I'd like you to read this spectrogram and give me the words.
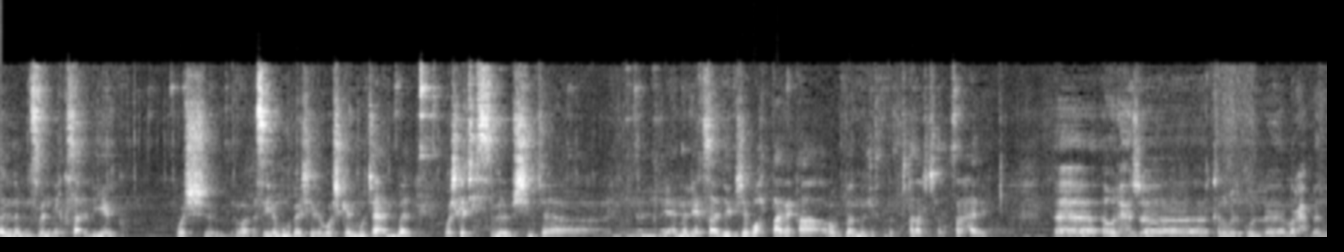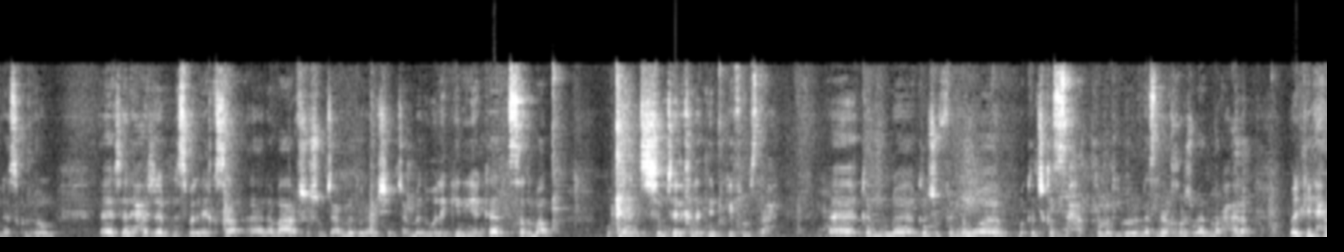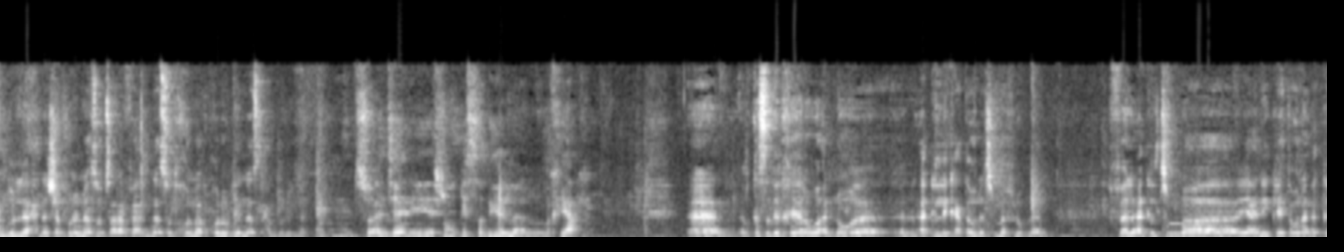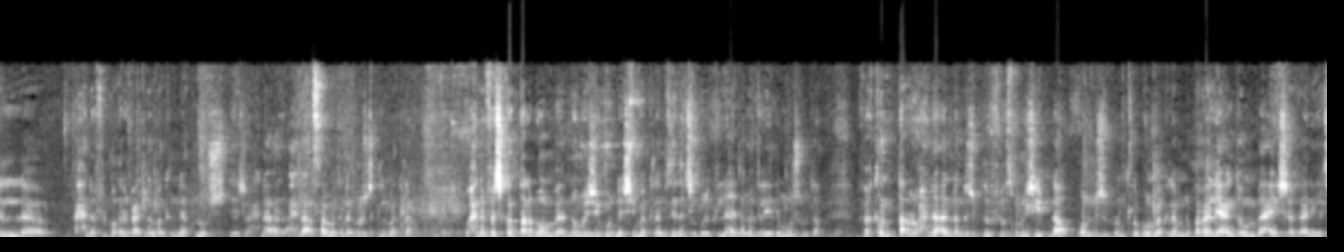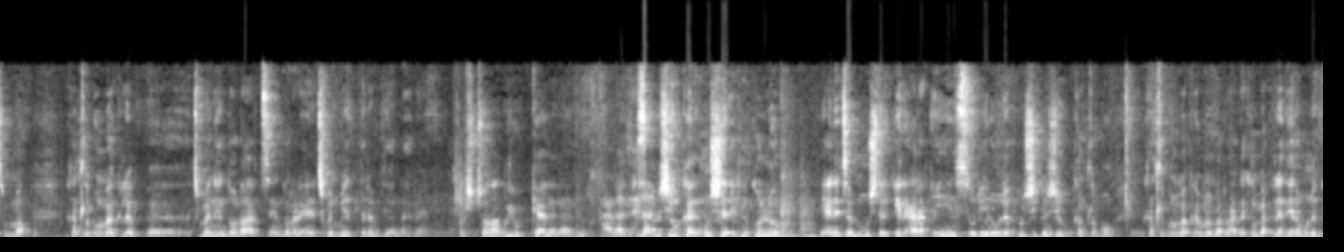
بالنسبة للإقصاء ديالكم واش أسئلة مباشرة واش كان متعمد واش كتحس بالشمته لأن الإقصاء ديالك جاب واحد الطريقة ربما اللي تقدر تشرحها لنا؟ آه، أول حاجة كنبغي نقول مرحبا للناس كلهم. آه، ثاني حاجة بالنسبة للإقصاء أنا ما عرفتش واش متعمد ولا ماشي متعمد ولكن هي كانت صدمة وكانت الشمتة اللي خلاتني نبكي في المسرح. آه، كن كنشوف إنه ما كنتش كنستحق كما كيقولوا الناس إننا نخرج من هذه المرحلة. ولكن الحمد لله حنا شافونا الناس وتعرفنا على الناس ودخلنا القلوب ديال الناس الحمد لله. السؤال الثاني شنو القصة ديال الخيار؟ آه القصة ديال الخيار هو إنه آه، الأكل اللي كيعطيونا تما في لبنان. فالأكل تما يعني كيعطيونا أكل إحنا في المغرب عندنا ما كناكلوش ديجا. إحنا إحنا أصلا ما كناكلوش ديك الماكلة. وحنا فاش كنطالبوهم بأنهم يجيبوا لنا شي ماكلة مزيانة تيقول لك لا هذه الماكلة اللي موجودة. فكنضطروا حنا أن نجبدوا الفلوس من جيبنا ونجيب نطلبوا الماكلة من برا اللي عندهم معيشة غالية تما. كنطلبوا ماكلة ب 80 دولار 90 دولار يعني 800 درهم ديالنا هنايا. واش الترابي وكال على هذا الوقت على هذا لا ماشي وكان المشتركين كلهم. يعني تم المشتركين العراقيين السوريين ولا كلشي كنجيب كنطلبوا كنطلبوا الماكلة من برا. هذاك الماكلة ديالهم ولا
